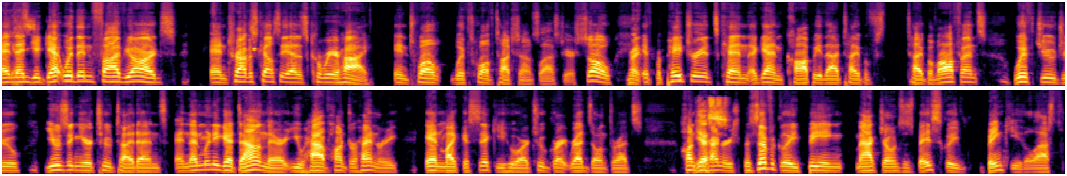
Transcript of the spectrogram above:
and yes. then you get within five yards, and Travis Kelce at his career high in 12 with 12 touchdowns last year. So right. if the Patriots can again copy that type of type of offense with Juju using your two tight ends, and then when you get down there, you have Hunter Henry and Mike Gesicki, who are two great red zone threats. Hunter yes. Henry specifically being Mac Jones is basically binky the last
